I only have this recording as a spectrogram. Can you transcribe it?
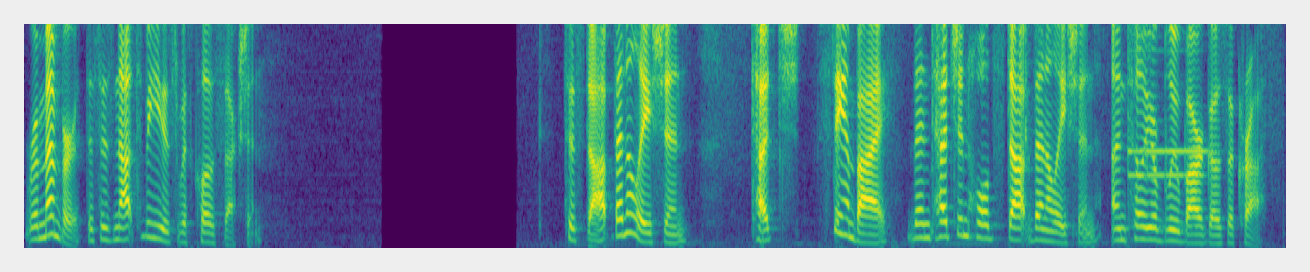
Remember, this is not to be used with closed suction. To stop ventilation, touch standby, then touch and hold stop ventilation until your blue bar goes across.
